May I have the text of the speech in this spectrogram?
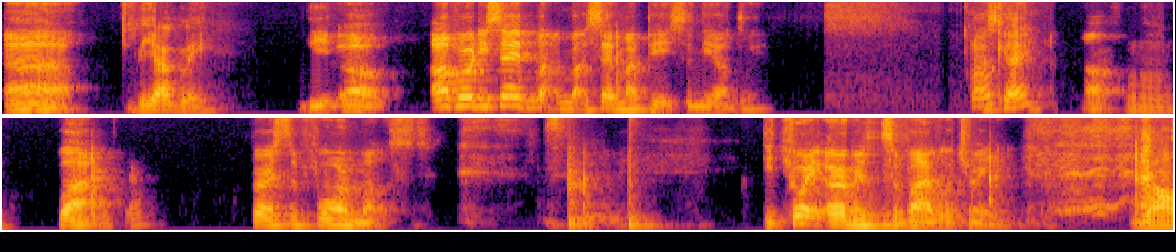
Ah, the ugly. the oh, I've already said my, my- said my piece in the ugly. Okay. Oh, Mm. but first and foremost, Detroit Urban Survival Training. Yo,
